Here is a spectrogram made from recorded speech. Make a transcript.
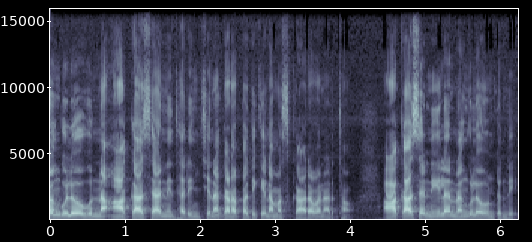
రంగులో ఉన్న ఆకాశాన్ని ధరించిన గణపతికి నమస్కారం అని అర్థం. ఆకాశం నీలం రంగులో ఉంటుంది.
